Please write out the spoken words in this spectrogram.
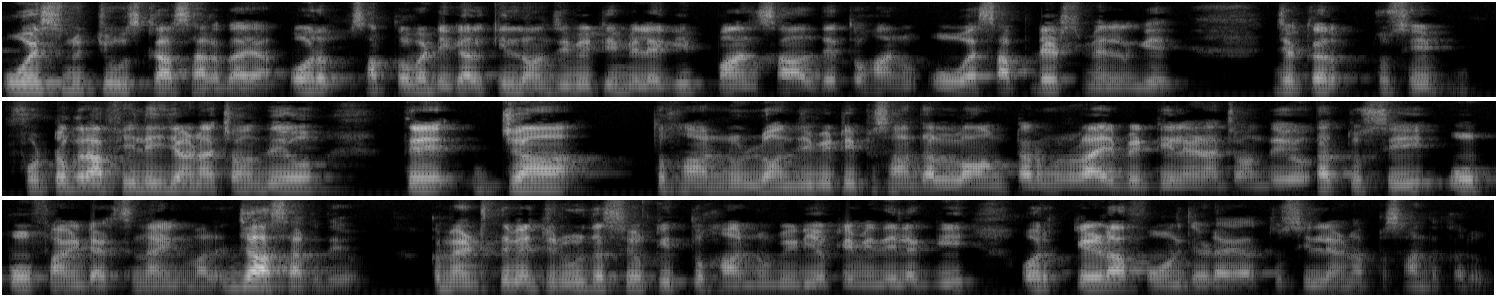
ਉਹ ਇਸ ਨੂੰ ਚੂਜ਼ ਕਰ ਸਕਦਾ ਆ। ਔਰ ਸਭ ਤੋਂ ਵੱਡੀ ਗੱਲ ਕਿ ਲੌਂਜੀਵਿਟੀ ਮਿਲੇਗੀ। 5 ਸਾਲ ਦੇ ਤੁਹਾਨੂੰ OS ਅਪਡੇਟਸ ਮਿਲਣਗੇ। ਜੇਕਰ ਤੁਸੀਂ ਫੋਟੋਗ੍ਰਾਫੀ ਲਈ ਜਾਣਾ ਚਾਹੁੰਦੇ ਹੋ ਤੇ ਜਾਂ ਤੁਹਾਨੂੰ ਲੌਂਜੀਵਿਟੀ ਪਸੰਦ ਆ ਲੌਂਗ ਟਰਮ ਰਿਲਾਇਬਿਲਿਟੀ ਲੈਣਾ ਚਾਹੁੰਦੇ ਹੋ, ਤਾਂ ਤੁਸੀਂ Oppo Find X9 ਵੱਲ ਜਾ ਸਕਦੇ ਹੋ। ਕਮੈਂਟਸ ਦੇ ਵਿੱਚ ਜਰੂਰ ਦੱਸਿਓ ਕਿ ਤੁਹਾਨੂੰ ਵੀਡੀਓ ਕਿਵੇਂ ਦੀ ਲੱਗੀ ਔਰ ਕਿਹੜਾ ਫੋਨ ਜਿਹੜਾ ਆ ਤੁਸੀਂ ਲੈਣਾ ਪਸੰਦ ਕਰੋਗੇ।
